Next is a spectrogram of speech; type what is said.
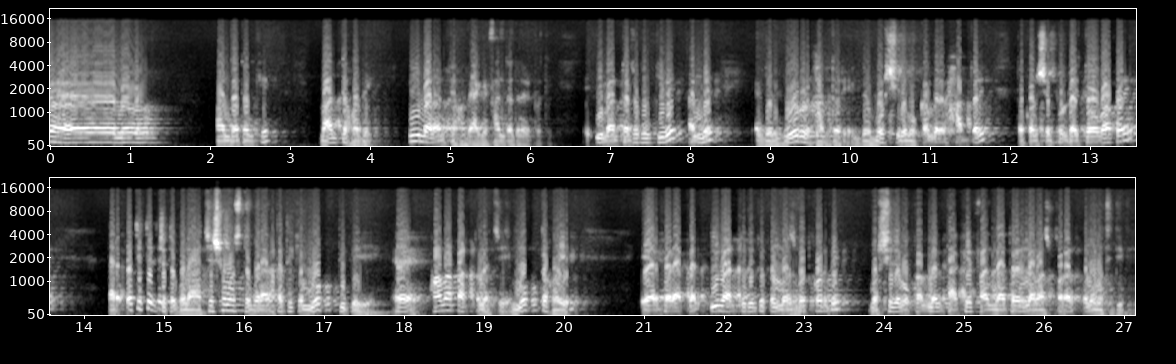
মানো পাঞ্জাতনকে মানতে হবে, ইমান আনতে হবে আগে পাঞ্জাতনের প্রতি। ইমানটা যখন কিবে, আনবে একজন গুরুর হাত ধরে একজন মুর্শিদে মোকাম্মের হাত ধরে, তখন সে পুনরায় তওবা করে, তার অতীতের যত গুণা আছে, সমস্ত গুণাগাথা থেকে মুক্তি পেয়ে হ্যাঁ ক্ষমা প্রার্থনা চেয়ে মুক্ত হয়ে, এরপরে আপনার ইমানটুকু যখন মজবুত করবে মসজিদে মোকাম্মেল তাকে ফানজাতনের নামাজ পড়ার অনুমতি দিবে।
